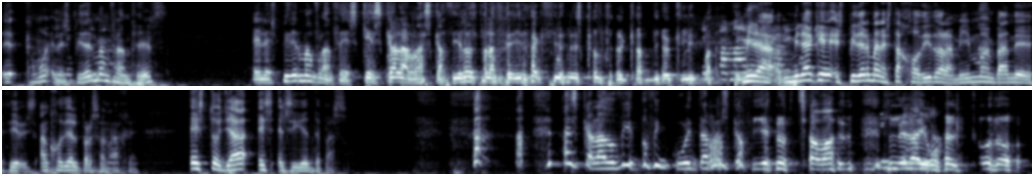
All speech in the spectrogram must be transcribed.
Eh, ¿Cómo? ¿El El Spider-Man Spider-Man. francés? El Spider-Man francés que escala rascacielos para pedir acciones contra el cambio climático. Mira, mira que Spider-Man está jodido ahora mismo, en plan de decir, han jodido el personaje. Esto ya es el siguiente paso. Ha escalado 150 rascacielos, chaval. ¿En Le da igual todo.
